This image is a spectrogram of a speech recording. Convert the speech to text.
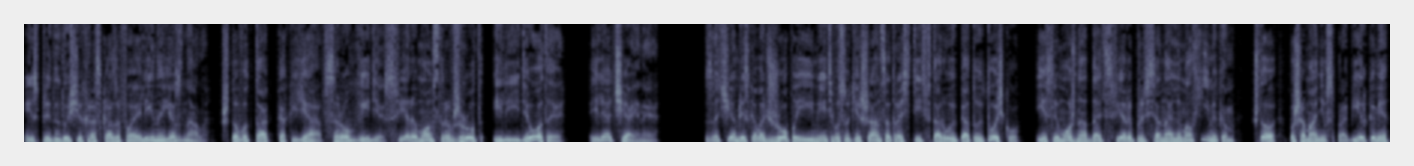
Из предыдущих рассказов Айлины я знал, что вот так, как я, в сыром виде, сферы монстров жрут или идиоты, или отчаянные. Зачем рисковать жопой и иметь высокий шанс отрастить вторую-пятую точку, если можно отдать сферы профессиональным алхимикам, что, пошаманив с пробирками,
